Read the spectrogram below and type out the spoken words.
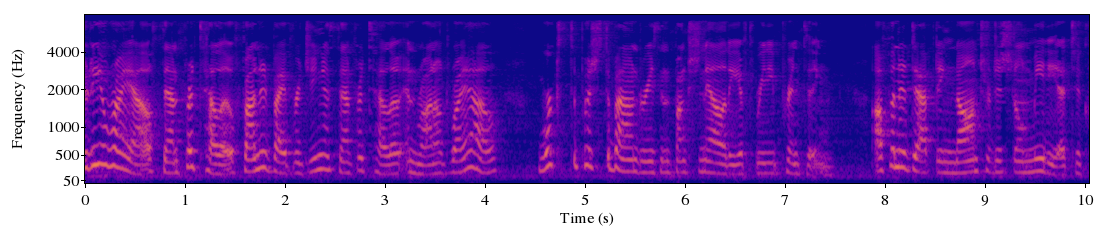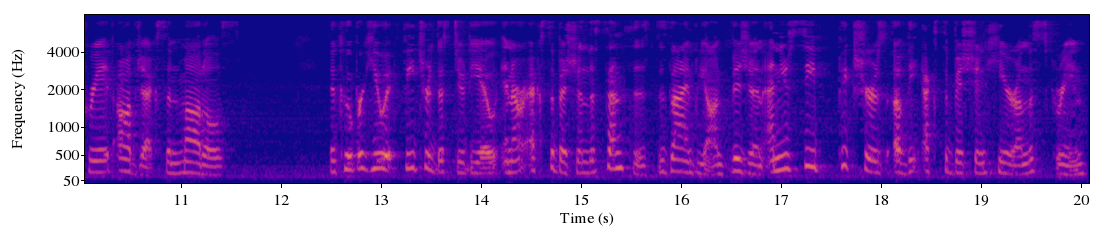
Studio Rael San Fratello, founded by Virginia San Fratello and Ronald Rael, works to push the boundaries and functionality of 3D printing, often adapting non-traditional media to create objects and models. The Cooper Hewitt featured the studio in our exhibition, The Senses, Design Beyond Vision, and you see pictures of the exhibition here on the screen.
